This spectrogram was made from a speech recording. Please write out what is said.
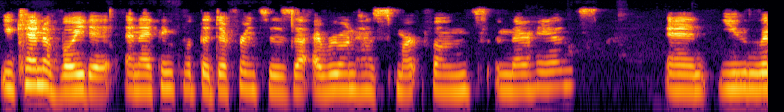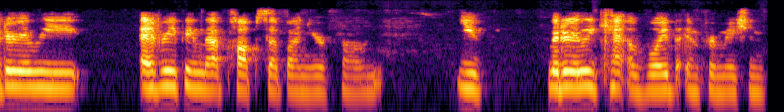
you can't avoid it. And I think what the difference is that everyone has smartphones in their hands. And you literally, everything that pops up on your phone, you literally can't avoid the information.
